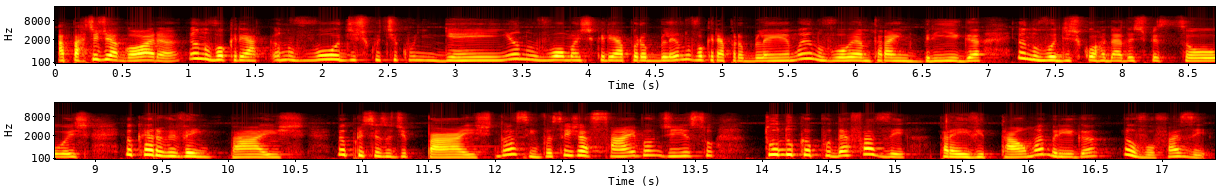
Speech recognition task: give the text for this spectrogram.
a partir de agora, eu não vou criar, eu não vou discutir com ninguém, eu não vou mais criar problema, não vou criar problema, eu não vou entrar em briga, eu não vou discordar das pessoas, eu quero viver em paz, eu preciso de paz. Então, assim, vocês já saibam disso, tudo que eu puder fazer para evitar uma briga, eu vou fazer,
